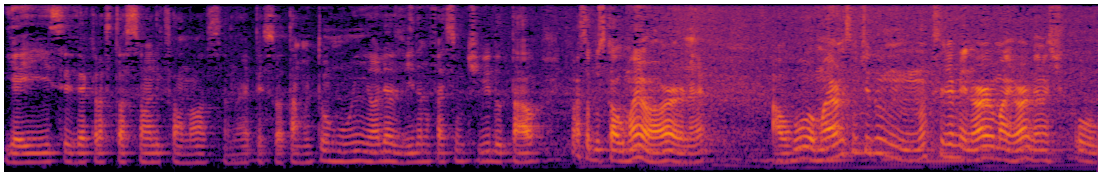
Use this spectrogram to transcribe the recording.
e aí você vê aquela situação ali que fala, nossa, né, a pessoa tá muito ruim, olha a vida, não faz sentido tal. Começa a buscar algo maior, né? Algo maior no sentido, não que seja menor ou maior, né? Mas tipo,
